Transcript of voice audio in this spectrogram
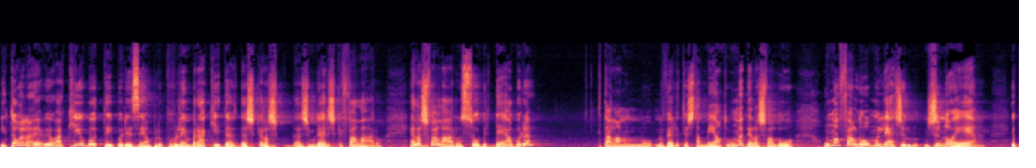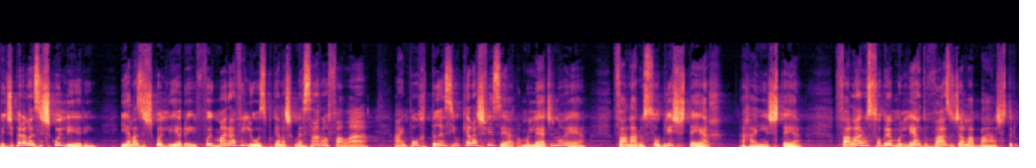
Então, eu, aqui eu botei, por exemplo, vou lembrar aqui das, das, das mulheres que falaram. Elas falaram sobre Débora, que está lá no, no, no, Velho Testamento, uma delas falou. Uma falou mulher de, de Noé. Eu pedi para elas escolherem. E elas escolheram e foi maravilhoso, porque elas começaram a falar a importância e o que elas fizeram. A mulher de Noé. Falaram sobre Esther, a rainha Esther. Falaram sobre a mulher do vaso de alabastro.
